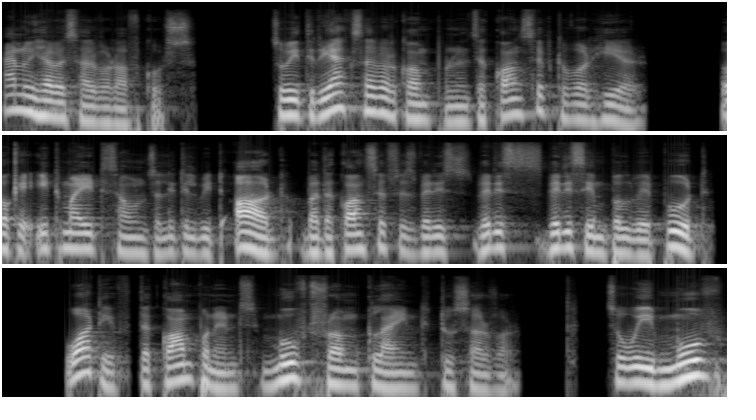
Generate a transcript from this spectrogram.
And we have a server, of course. So with React Server components, the concept over here, okay, it might sound a little bit odd, but the concept is very, very, very simple way put. What if the components moved from client to server? So we move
